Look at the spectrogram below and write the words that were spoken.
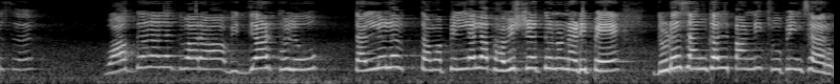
థ్యాంక్ యూ సార్ వాగ్దానాల ద్వారా విద్యార్థులు తల్లుల తమ పిల్లల భవిష్యత్తును నడిపే దృఢ సంకల్పాన్ని చూపించారు.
